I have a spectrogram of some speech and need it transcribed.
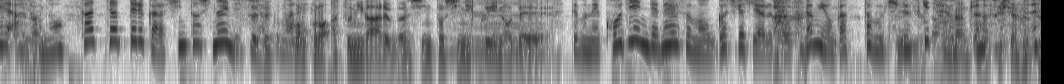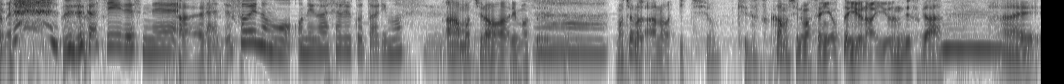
え流れなんあそう乗っかっちゃってるから浸透しないんですそうです。ねこのこの厚みがある分浸透しにくいので。でもね個人でねそのゴシゴシやると 鏡をが多分傷つけちゃう。ガンガン傷つけちゃいますよね。難しいですね、はい。そういうのもお願いされることあります？あもちろんあります。あもちろんあの一応傷つくかもしれませんよというのは言うんですがんはい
